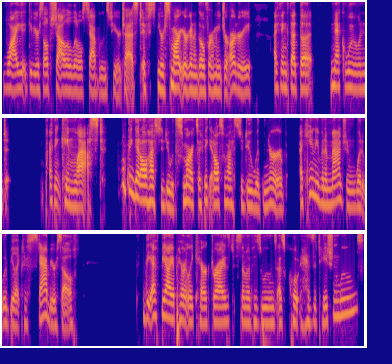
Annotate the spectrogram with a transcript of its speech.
why give yourself shallow little stab wounds to your chest? If you're smart you're going to go for a major artery. I think that the neck wound i think came last. I don't think it all has to do with smarts. I think it also has to do with nerve. I can't even imagine what it would be like to stab yourself. The FBI apparently characterized some of his wounds as quote hesitation wounds.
